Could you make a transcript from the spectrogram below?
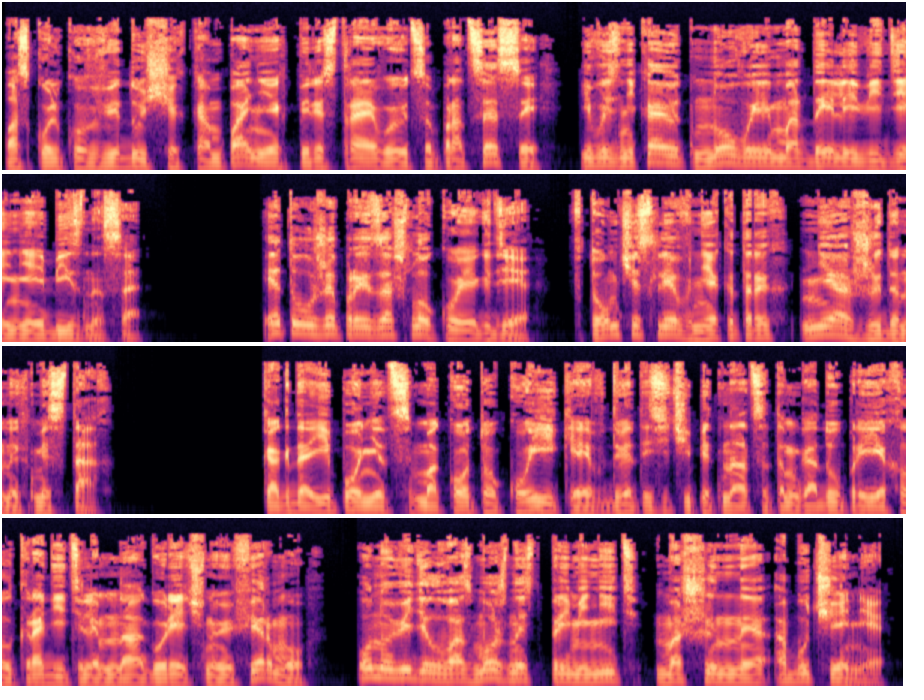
поскольку в ведущих компаниях перестраиваются процессы и возникают новые модели ведения бизнеса. Это уже произошло кое-где, в том числе в некоторых неожиданных местах. Когда японец Макото Коике в 2015 году приехал к родителям на огуречную ферму, он увидел возможность применить машинное обучение –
